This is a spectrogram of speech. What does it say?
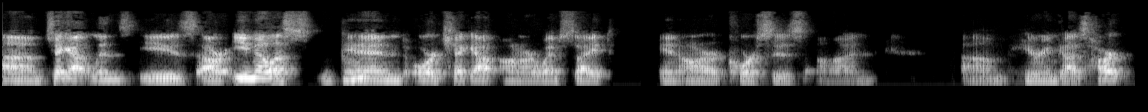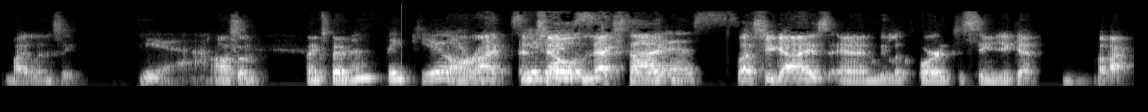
um, check out Lindsay's our email us Mhm. and or check out on our website in our courses on um, hearing God's heart by Lindsay. yeah. Awesome. Thanks, babe. Thank you. All right. See Until next time, Yes. bless you guys, and we look forward to seeing you again. Bye bye.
